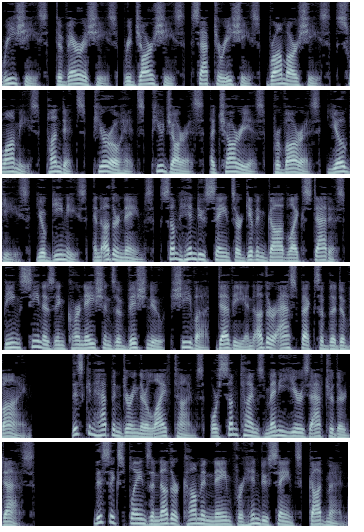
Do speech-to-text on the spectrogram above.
rishis, devarishis, rajarshis, saptarishis, brahmarshis, swamis, pundits, purohits, pujaris, acharyas, pravaras, yogis, yoginis, and other names. Some Hindu saints are given god-like status, being seen as incarnations of Vishnu, Shiva, Devi and other aspects of the divine. This can happen during their lifetimes, or sometimes many years after their deaths. This explains another common name for Hindu saints, godmen.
